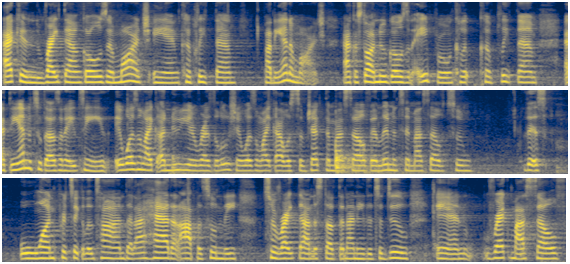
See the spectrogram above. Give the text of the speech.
I can write down goals in March and complete them by the end of March. I could start new goals in April and cl- complete them at the end of 2018. It wasn't like a New Year resolution. It wasn't like I was subjecting myself and limiting myself to this one particular time that I had an opportunity to write down the stuff that I needed to do and wreck myself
